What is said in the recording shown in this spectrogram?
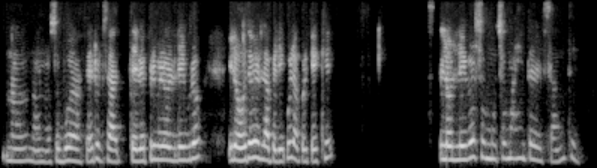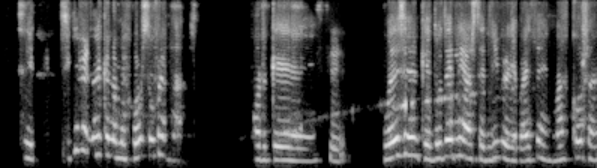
No, no, no se puede hacer. O sea, te ves primero el libro y luego te ves la película, porque es que los libros son mucho más interesantes. Sí, sí que es verdad que a lo mejor sufres más, porque Sí, puede ser que tú te leas el libro y aparecen más cosas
